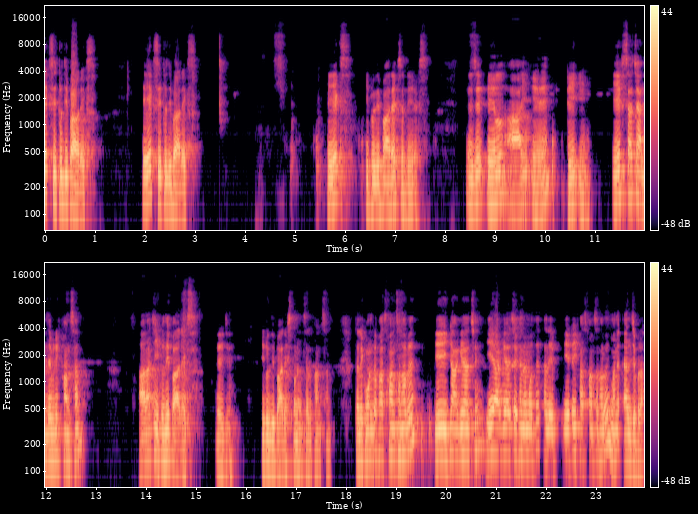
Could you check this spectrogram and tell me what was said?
x e to the power x x e to the power x x e to the power x dx এই যে L I A T E x আছে অ্যালজেব্রিক ফাংশন আর আছে e to the power X এই যে E to the power exponential function তাহলে কোনটা ফার্স্ট ফাংশন হবে? এইটা আগে আছে, এ আগে আছে এখানের মধ্যে, তাহলে এটাই ফার্স্ট ফাংশন হবে মানে algebra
